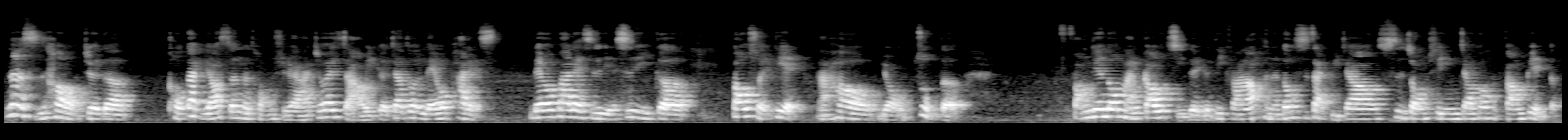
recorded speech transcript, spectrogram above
那时候觉得口袋比较深的同学啊，就会找一个叫做 Leo Palace。Leo Palace 也是一个包水电，然后有住的房间都蛮高级的一个地方，然后可能都是在比较市中心，交通很方便的。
